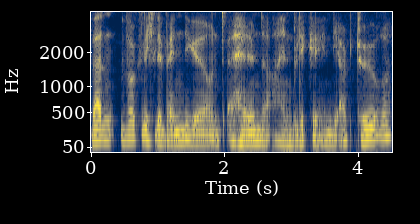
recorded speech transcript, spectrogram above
werden wirklich lebendige und erhellende Einblicke in die Akteure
